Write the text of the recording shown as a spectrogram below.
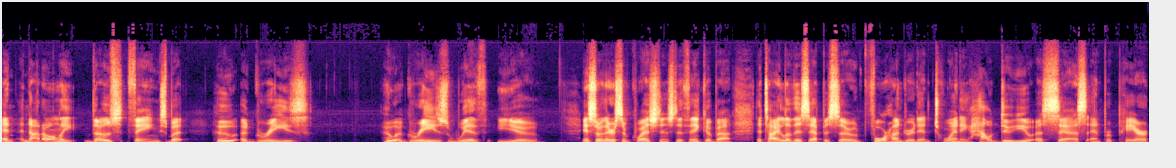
And not only those things, but who agrees? Who agrees with you? And so there's some questions to think about. The title of this episode, 420 How Do You Assess and Prepare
